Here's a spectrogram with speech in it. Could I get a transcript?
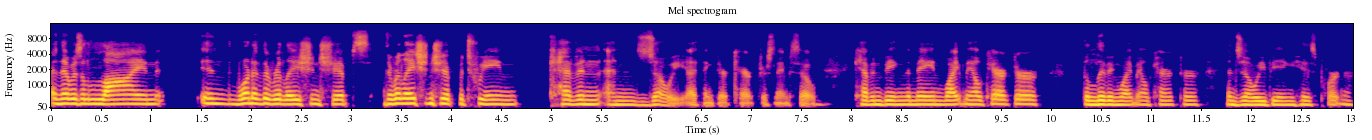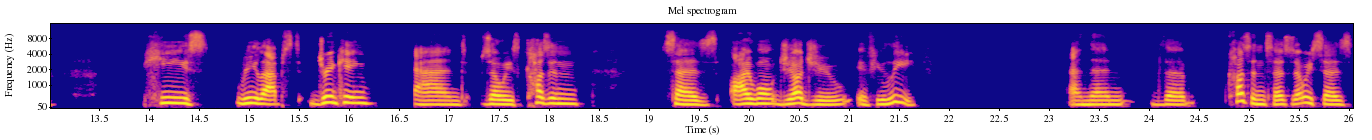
And there was a line in one of the relationships, the relationship between Kevin and Zoe, I think their characters' names. So Kevin being the main white male character, the living white male character, and Zoe being his partner. He's relapsed drinking, and Zoe's cousin says, I won't judge you if you leave. And then the cousin says, Zoe says,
